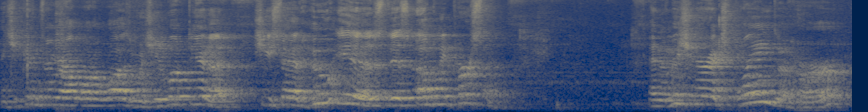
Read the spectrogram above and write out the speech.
And she couldn't figure out what it was. When she looked in it, she said, who is this ugly person? And the missionary explained to her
